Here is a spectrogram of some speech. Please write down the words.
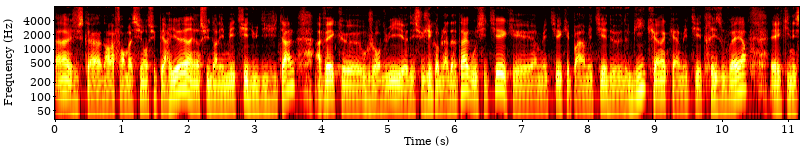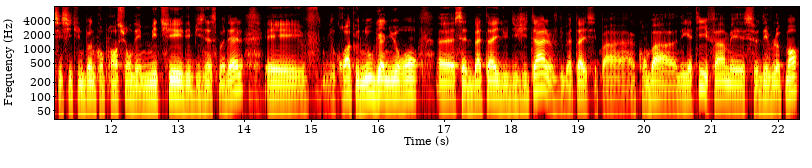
hein, jusqu'à dans la formation supérieure et ensuite dans les métiers du digital, avec aujourd'hui des sujets comme la data que vous citiez, qui est un métier qui n'est pas un métier de, geek, hein, qui est un métier très ouvert et qui nécessite une bonne compréhension des métiers et des business models. Et je crois que nous gagnerons euh, cette bataille du digital. Je dis bataille, c'est pas un combat négatif, hein, mais ce développement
